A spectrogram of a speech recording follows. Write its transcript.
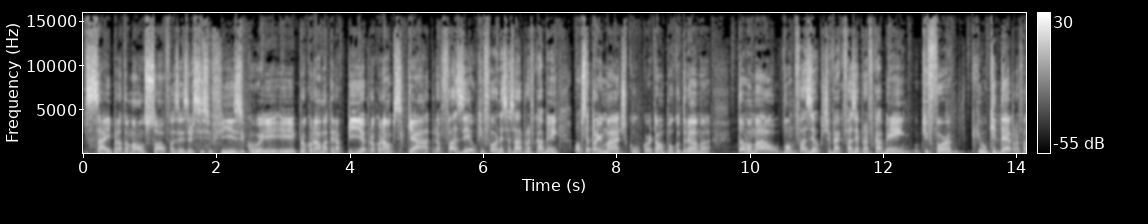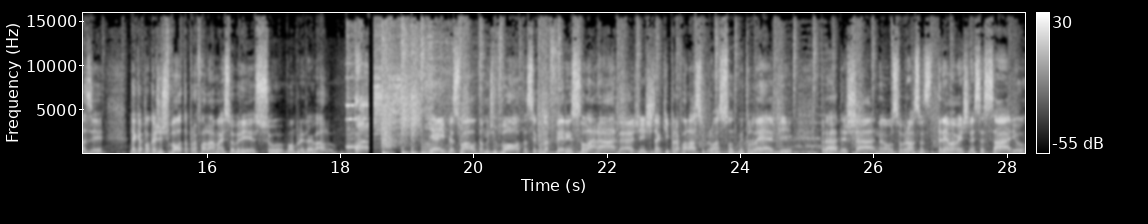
sair para tomar um sol, fazer exercício físico e, e, procurar uma terapia, procurar um psiquiatra, fazer o que for necessário para ficar bem. Vamos ser pragmático, cortar um pouco o drama. Tamo mal, vamos fazer o que tiver que fazer para ficar bem, o que for, o que der para fazer. Daqui a pouco a gente volta para falar mais sobre isso. Vamos pro intervalo. E aí, pessoal, estamos de volta, segunda-feira ensolarada. A gente está aqui para falar sobre um assunto muito leve, para deixar, não, sobre um assunto extremamente necessário.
